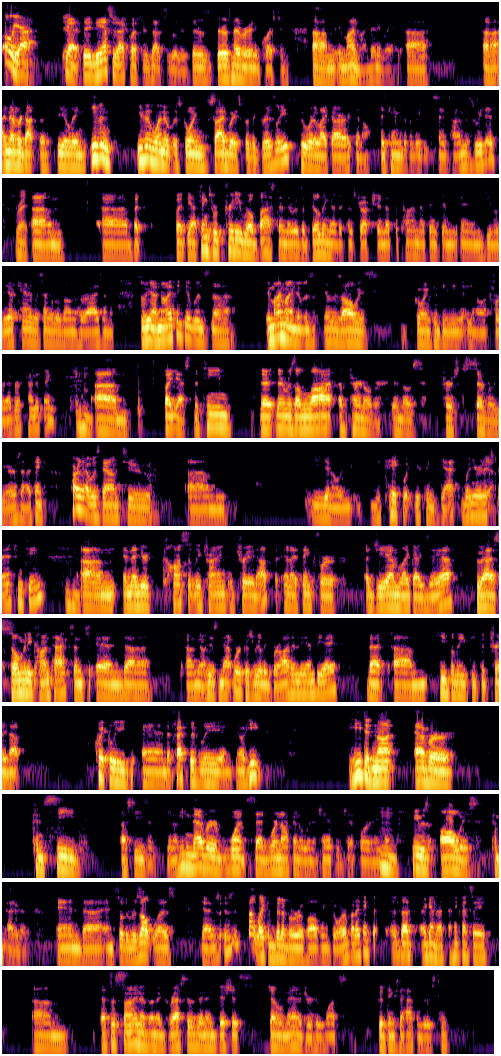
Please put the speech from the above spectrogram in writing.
Oh yeah, yeah. the, the answer to that question is absolutely. There's there's never any question um, in my mind anyway. Uh, uh, I never got the feeling even even when it was going sideways for the Grizzlies, who were like our you know they came into the league at the same time as we did. Right. Um, uh, but but yeah, things were pretty robust, and there was a building under construction at the time, I think, and and you know the Air Canada Center was on the horizon. So yeah, no, I think it was uh, in my mind it was it was always going to be you know a forever kind of thing. Mhm. Um, but yes, the team there there was a lot of turnover in those first several years, and I think part of that was down to um, you know you, you take what you can get when you're an Yeah. expansion team Mhm. um, and then you're constantly trying to trade up and i think for a gm like Isiah who has so many contacts and and uh, um, you know his network is really broad in the nba that um, he believed he could trade up quickly and effectively and you know he he did not ever concede a season. You know, he never once said we're not going to win a championship or anything. He was always competitive, and uh, and so the result was, yeah, it, was, it, was, it felt like a bit of a revolving door. But I think that, that again, I, I think that's a um, that's a sign of an aggressive and ambitious general manager who wants good things to happen to his team.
